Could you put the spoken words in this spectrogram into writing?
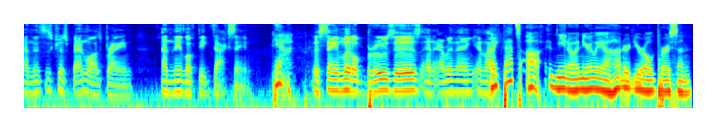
and this is Chris Benoit's brain, and they look the exact same. yeah, The same little bruises and everything, and like like, that's uh, you know, a nearly a hundred year old person.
